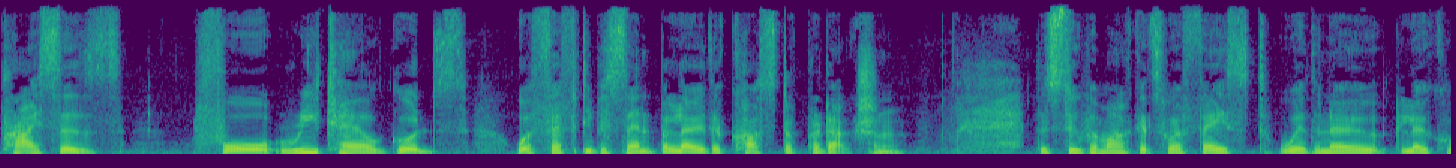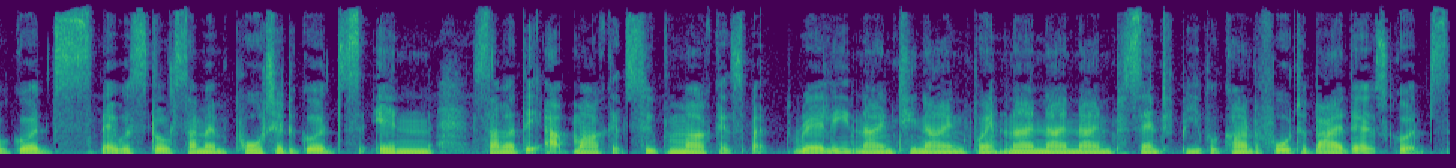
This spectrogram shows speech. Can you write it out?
prices for retail goods were 50% below the cost of production. The supermarkets were faced with no local goods. There were still some imported goods in some of the upmarket supermarkets, but really 99.999% of people can't afford to buy those goods.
